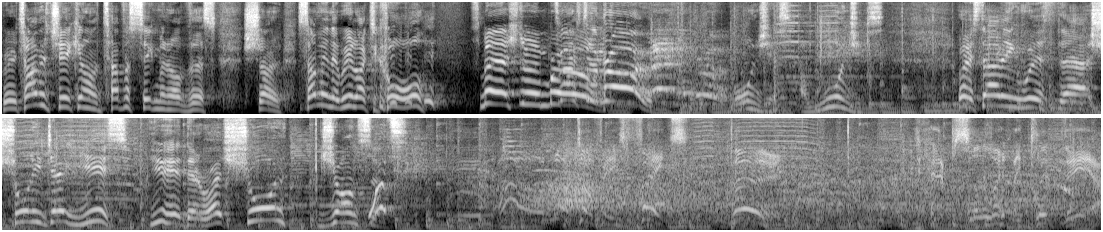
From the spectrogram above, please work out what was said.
We're time to check in on the toughest segment of this show. Something that we like to call... Smash them, bro! Smash them, bro! Smash bro! Warned you. I warned you. Right, starting with uh, Shawnee J. Yes, you heard that right. Shaun Johnson. What? Oh, knocked off his face. Bird. Absolutely clipped there.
